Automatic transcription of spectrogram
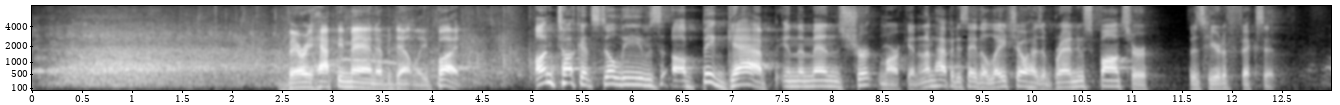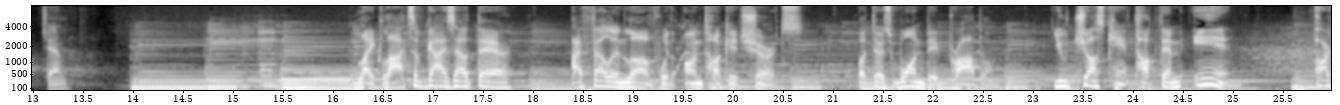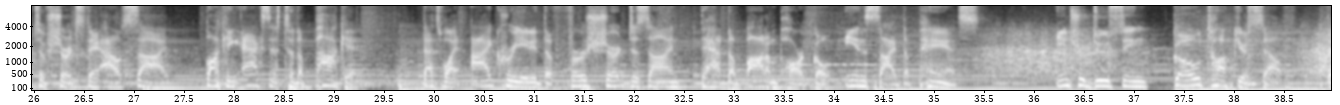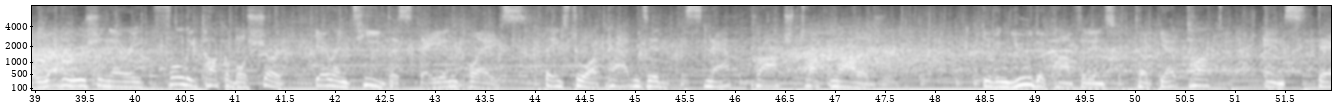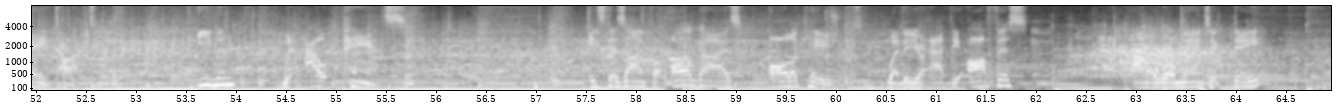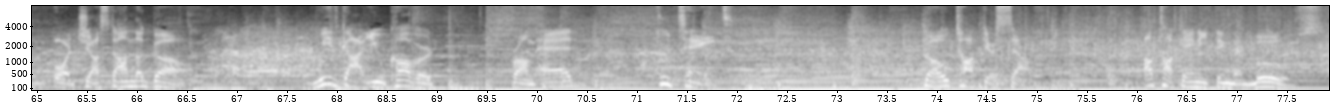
Very happy man, evidently. But Untuckit still leaves a big gap in the men's shirt market. And I'm happy to say The Late Show has a brand new sponsor that is here to fix it. Jim? Like lots of guys out there, I fell in love with Untuckit shirts. But there's one big problem. You just can't tuck them in. Parts of shirts stay outside, blocking access to the pocket. That's why I created the first shirt design to have the bottom part go inside the pants. Introducing Go Tuck Yourself, the revolutionary, fully tuckable shirt guaranteed to stay in place. Thanks to our patented Snap Crotch Technology, giving you the confidence to get tucked and stay tucked, even without pants. It's designed for all guys, all occasions, whether you're at the office, on a romantic date, or just on the go. We've got you covered from head to taint. Go tuck yourself. I'll tuck anything that moves.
